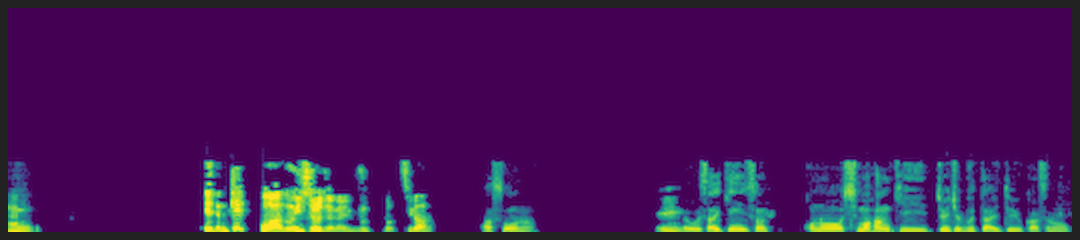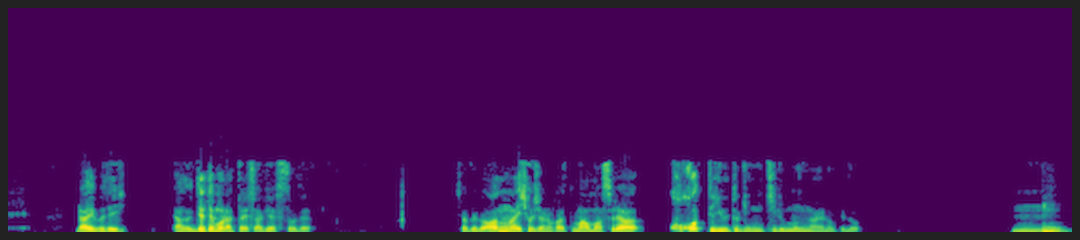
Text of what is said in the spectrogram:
うん。え、でも結構あの衣装じゃない？ずっと？違う？あ、そうなん。うんえ。俺最近、その、この下半期、ちょいちょい舞台というか、その、ライブで、あの、出てもらったりさ、ゲストで。だけど、あんな衣装じゃなかった。まあまあ、それは、ここっていう時に着るもんなんやろうけど。うん。いうん。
